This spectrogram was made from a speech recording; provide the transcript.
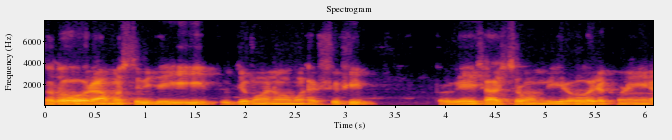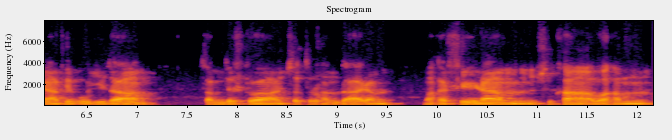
ततो रामस्तु विजयी, पूज्यमानो महर्षिः प्रवेशाश्रमं वीरो लक्ष्मणेनाभिपूजितां तं दृष्ट्वा शत्रुहन्तारं महर्षीणां सुखावहम्।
